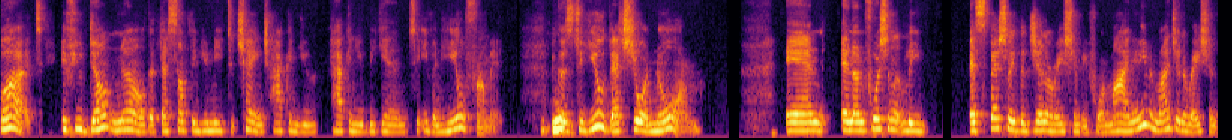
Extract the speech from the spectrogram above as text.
but if you don't know that that's something you need to change, how can you how can you begin to even heal from it? Mm-hmm. Because to you that's your norm. And and unfortunately especially the generation before mine, and even my generation,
